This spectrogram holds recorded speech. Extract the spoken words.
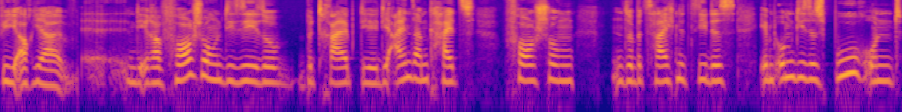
wie auch ja in ihrer Forschung, die sie so betreibt, die, die Einsamkeitsforschung, so bezeichnet sie das, eben um dieses Buch und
